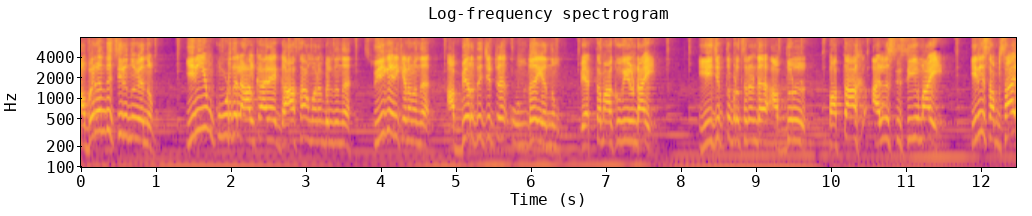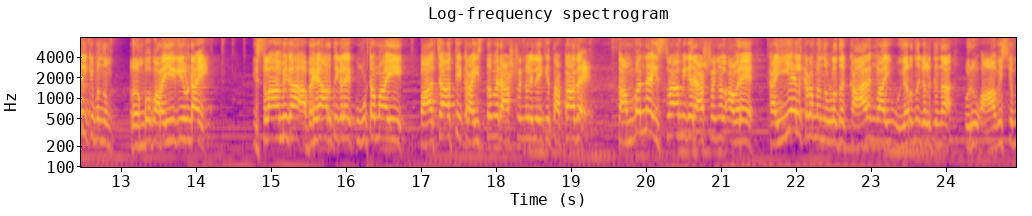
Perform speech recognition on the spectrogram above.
അഭിനന്ദിച്ചിരുന്നുവെന്നും ഇനിയും കൂടുതൽ ആൾക്കാരെ ഗാസ മുനമ്പിൽ നിന്ന് സ്വീകരിക്കണമെന്ന് അഭ്യർത്ഥിച്ചിട്ട് ഉണ്ട് എന്നും വ്യക്തമാക്കുകയുണ്ടായി. Egypt president Abdul Fattah al സിസിയുമായി ഇനി സംസാരിക്കുമെന്നും ട്രംപ് പറയുകയുണ്ടായി. ഇസ്ലാമിക അഭയാർത്ഥികളെ കൂട്ടമായി പാശ്ചാത്യ ക്രൈസ്തവ രാഷ്ട്രങ്ങളിലേക്ക് തട്ടാതെ സമ്പന്ന ഇസ്ലാമിക രാഷ്ട്രങ്ങൾ അവരെ കയ്യേൽക്കണമെന്നുള്ളത് കാലങ്ങളായി ഉയർന്നു കേൾക്കുന്ന ഒരു ആവശ്യം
